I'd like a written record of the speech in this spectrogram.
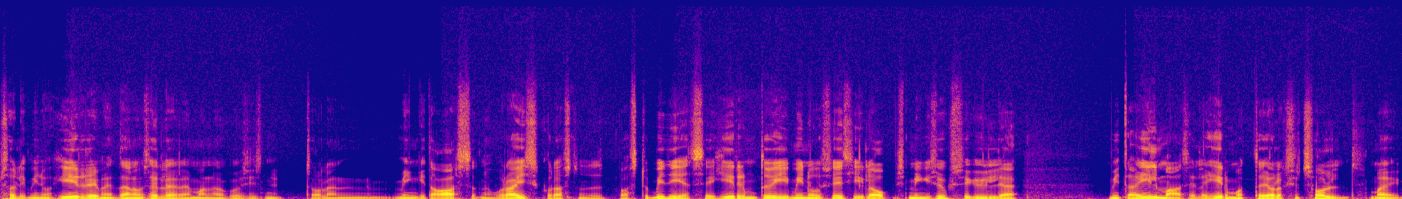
see oli minu hirm ja tänu sellele ma nagu siis nüüd olen mingid aastad nagu raisku lasknud, et vastupidi, et see hirm tõi minus esile hoopis mingi siukse külje, mida ilma selle hirmuta ei oleks üldse olnud, ma ei,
